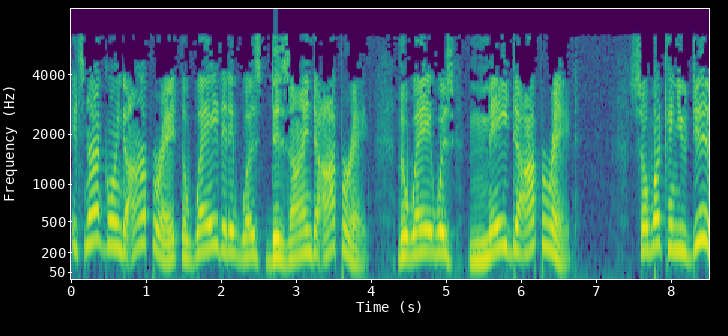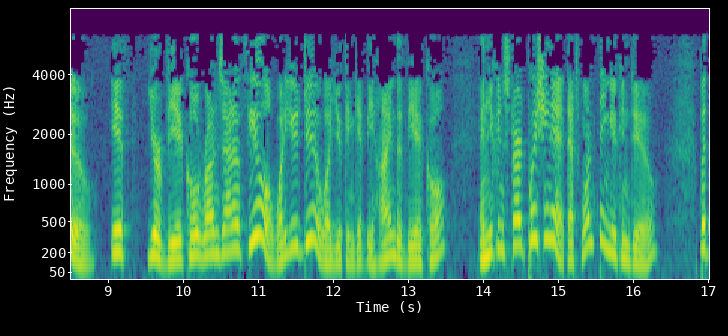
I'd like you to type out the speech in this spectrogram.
it's not going to operate the way that it was designed to operate, the way it was made to operate. So what can you do if your vehicle runs out of fuel? What do you do? Well, you can get behind the vehicle and you can start pushing it. That's one thing you can do. But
